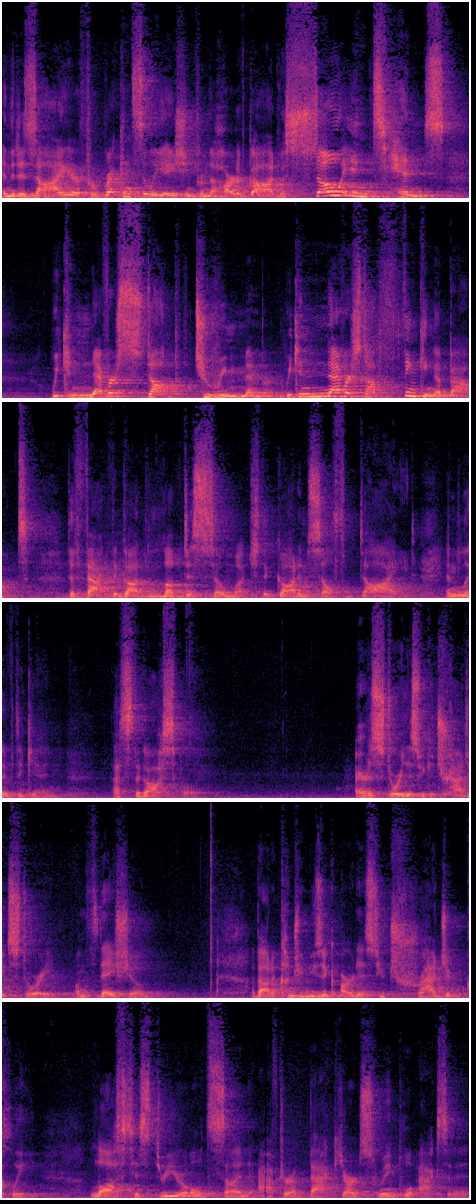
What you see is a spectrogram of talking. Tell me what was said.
and the desire for reconciliation from the heart of God was so intense. We can never stop to remember. We can never stop thinking about the fact that God loved us so much, that God Himself died and lived again. That's the gospel. I heard a story this week, a tragic story on the Today Show about a country music artist who tragically lost his three year old son after a backyard swimming pool accident.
